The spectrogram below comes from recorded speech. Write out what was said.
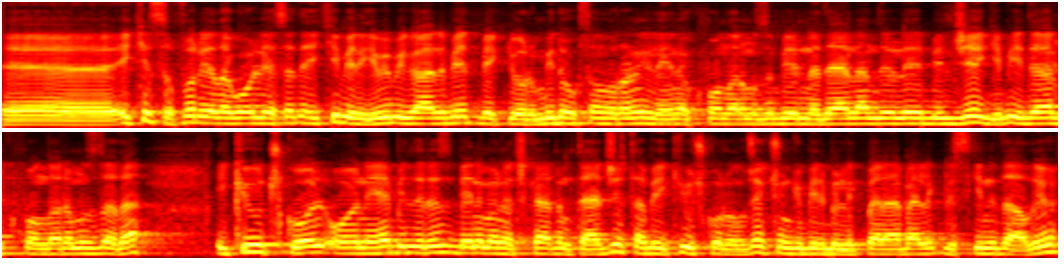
2-0 ya da gol yese de 2-1 gibi bir galibiyet bekliyorum. 1.90 oranıyla yine kuponlarımızın birine değerlendirilebileceği gibi ideal kuponlarımızda da 2-3 gol oynayabiliriz. Benim öne çıkardığım tercih tabii 2-3 gol olacak. Çünkü bir birlik beraberlik riskini de alıyor.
